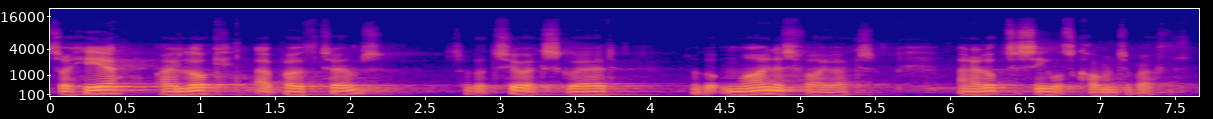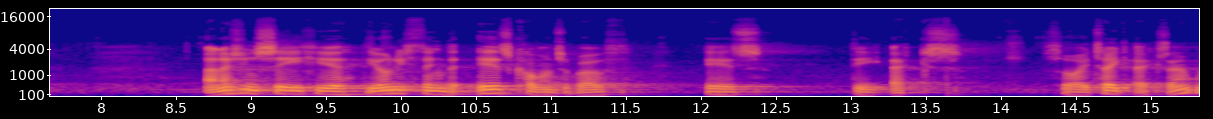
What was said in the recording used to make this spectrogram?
So here I look at both terms. So I've got 2x squared, I've got minus 5x, and I look to see what's common to both. And as you can see here, the only thing that is common to both is the x. So I take x out.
